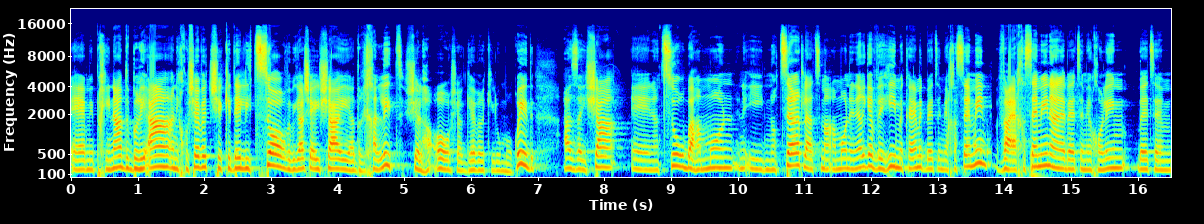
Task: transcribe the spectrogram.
אה, מבחינת בריאה, אני חושבת שכדי ליצור, ובגלל שהאישה היא אדריכלית של האור שהגבר כאילו מוריד, אז האישה נצור בה המון, היא נוצרת לעצמה המון אנרגיה והיא מקיימת בעצם יחסי מין, והיחסי מין האלה בעצם יכולים בעצם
